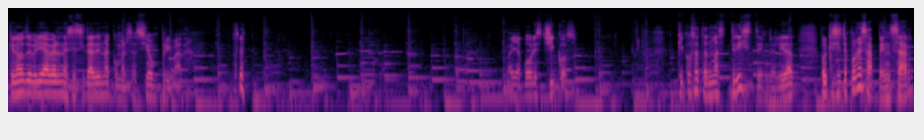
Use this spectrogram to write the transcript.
que no debería haber necesidad de una conversación privada. Vaya, pobres chicos. Qué cosa tan más triste en realidad. Porque si te pones a pensar,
